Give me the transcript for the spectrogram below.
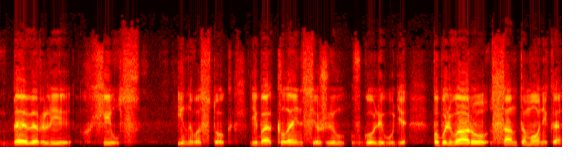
Беверли-Хиллз и на восток, ибо Кленси жил в Голливуде, по бульвару Санта-Моника.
